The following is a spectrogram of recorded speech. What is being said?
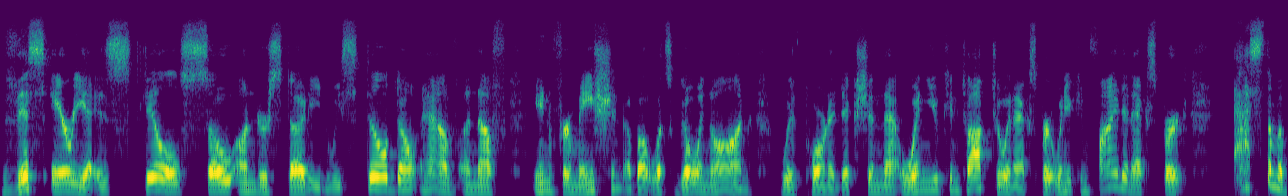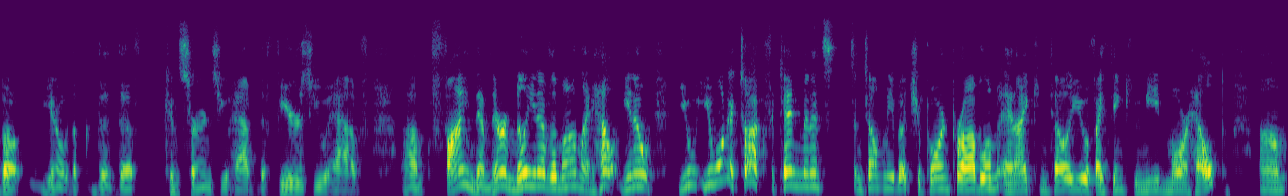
This area is still so understudied. We still don't have enough information about what's going on with porn addiction that when you can talk to an expert, when you can find an expert, ask them about you know the, the the, concerns you have the fears you have. Um, find them. There are a million of them online. Hell you know you you want to talk for 10 minutes and tell me about your porn problem and i can tell you if i think you need more help um,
